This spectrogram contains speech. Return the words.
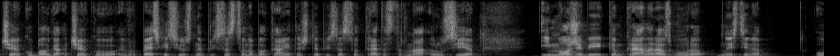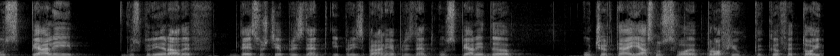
че ако, Бълга... че ако Европейския съюз не присъства на Балканите, ще присъства трета страна, Русия. И може би към края на разговора, наистина, успяли господин Радев, действащия президент и преизбрания президент, успяли да очертая ясно своя профил. Какъв е той?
